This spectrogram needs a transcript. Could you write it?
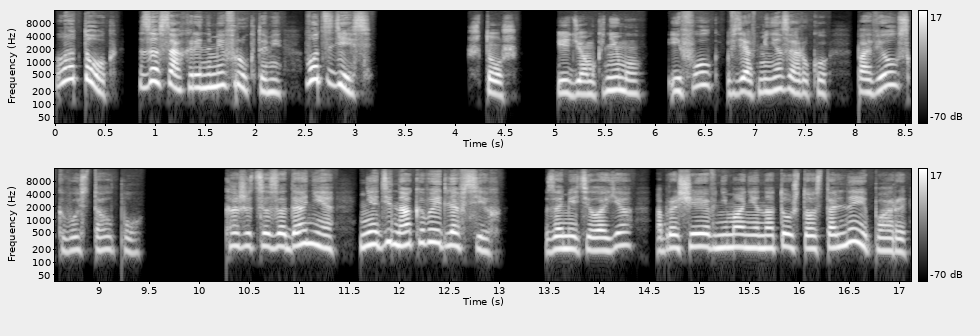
«Лоток с засахаренными фруктами, вот здесь». «Что ж, идем к нему». И Фолк, взяв меня за руку, повел сквозь толпу. «Кажется, задания не одинаковые для всех», — заметила я, обращая внимание на то, что остальные пары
